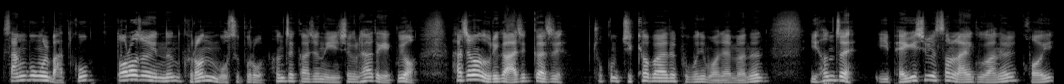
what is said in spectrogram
쌍봉을 맞고 떨어져 있는 그런 모습으로 현재까지는 인식을 해야 되겠고요. 하지만 우리가 아직까지 조금 지켜봐야 될 부분이 뭐냐면은 이 현재 이 121선 라인 구간을 거의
